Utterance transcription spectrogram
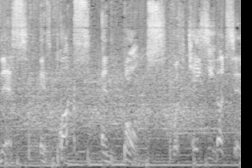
This is Pucks and Bolts with Kasey Hudson.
